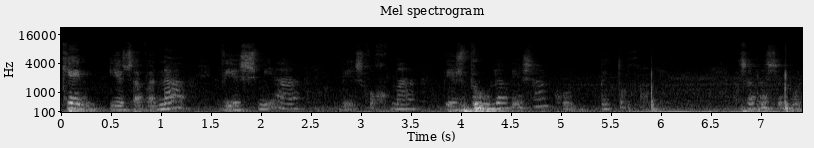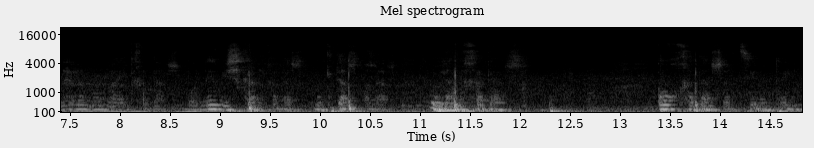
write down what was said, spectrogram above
כן, יש הבנה, ויש שמיעה, ויש חוכמה, ויש פעולה, ויש הכל. בתוך הרגע. עכשיו השם בונה לנו בית חדש, בונה משכן חדש, מקדש חדש, עולם חדש, אור חדש על צינותינו.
